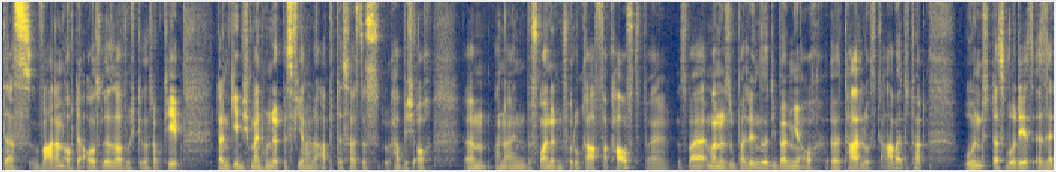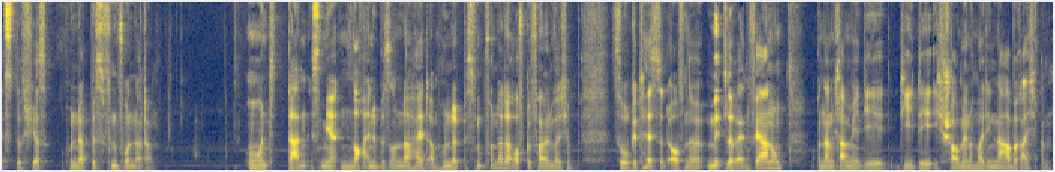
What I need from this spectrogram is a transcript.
das war dann auch der Auslöser, wo ich gesagt habe, okay, dann gebe ich mein 100 bis 400er ab. Das heißt, das habe ich auch ähm, an einen befreundeten Fotograf verkauft, weil es war ja immer eine super Linse, die bei mir auch äh, tadellos gearbeitet hat. Und das wurde jetzt ersetzt durch das 100 bis 500er. Und dann ist mir noch eine Besonderheit am 100 bis 500er aufgefallen, weil ich habe so getestet auf eine mittlere Entfernung und dann kam mir die, die Idee, ich schaue mir nochmal den Nahbereich an.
